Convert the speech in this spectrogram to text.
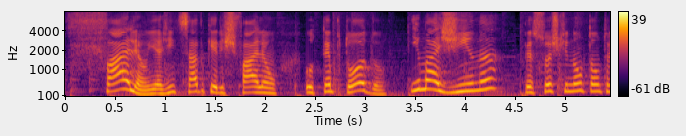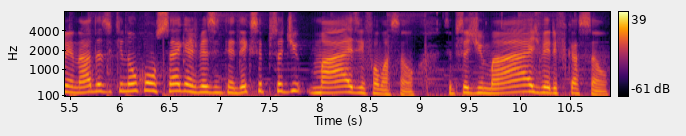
falham, e a gente sabe que eles falham o tempo todo, imagina pessoas que não estão treinadas e que não conseguem às vezes entender que você precisa de mais informação, você precisa de mais verificação,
